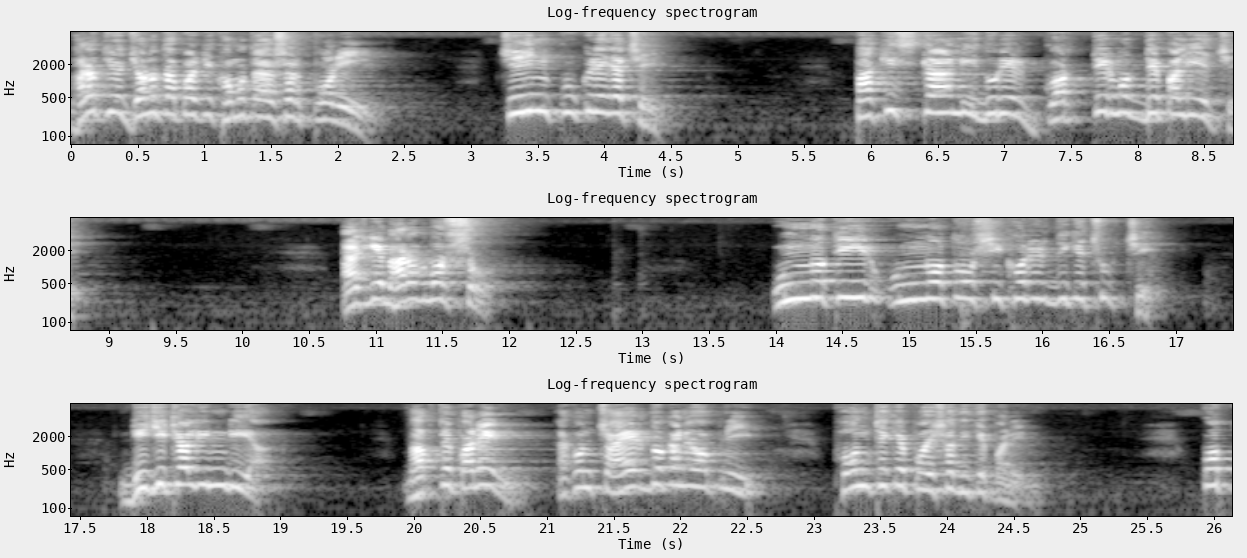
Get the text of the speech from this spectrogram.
ভারতীয় জনতা পার্টি ক্ষমতায় আসার পরে চীন কুকড়ে গেছে, পাকিস্তান ইঁদুরের গর্তের মধ্যে পালিয়েছে। আজকে ভারতবর্ষ উন্নতির উন্নত শিখরের দিকে ছুটছে। ডিজিটাল ইন্ডিয়া ভাবতে পারেন, এখন চায়ের দোকানেও আপনি ফোন থেকে পয়সা দিতে পারেন। কত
